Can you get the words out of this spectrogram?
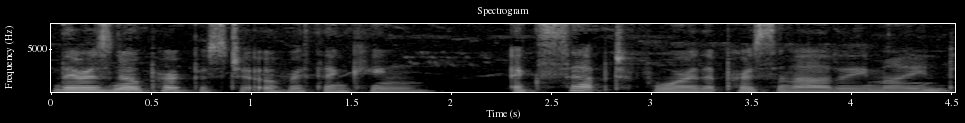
There is no purpose to overthinking except for the personality mind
